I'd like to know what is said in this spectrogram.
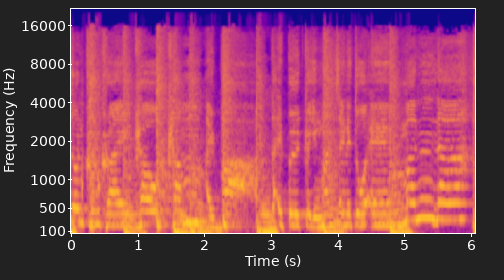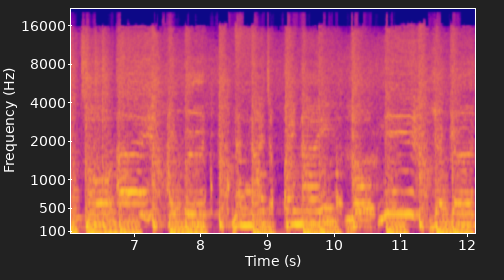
จนคนใครเข้าคำไอ้บ้า แต่ไอ้ปืดก็ยังมั่นใจในตัวเองมันนะโธ่เอ้ยไอ้ปื นานนายจะไปไหน โลกนี้อย่าเกิน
